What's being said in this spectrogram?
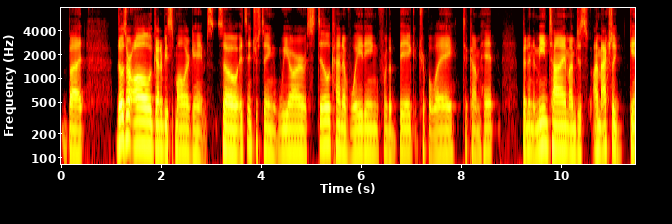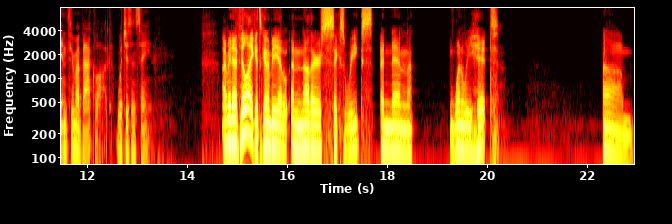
but those are all going to be smaller games. So it's interesting. We are still kind of waiting for the big AAA to come hit. But in the meantime, I'm just, I'm actually getting through my backlog, which is insane. I mean, I feel like it's going to be a, another six weeks. And then when we hit, um,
